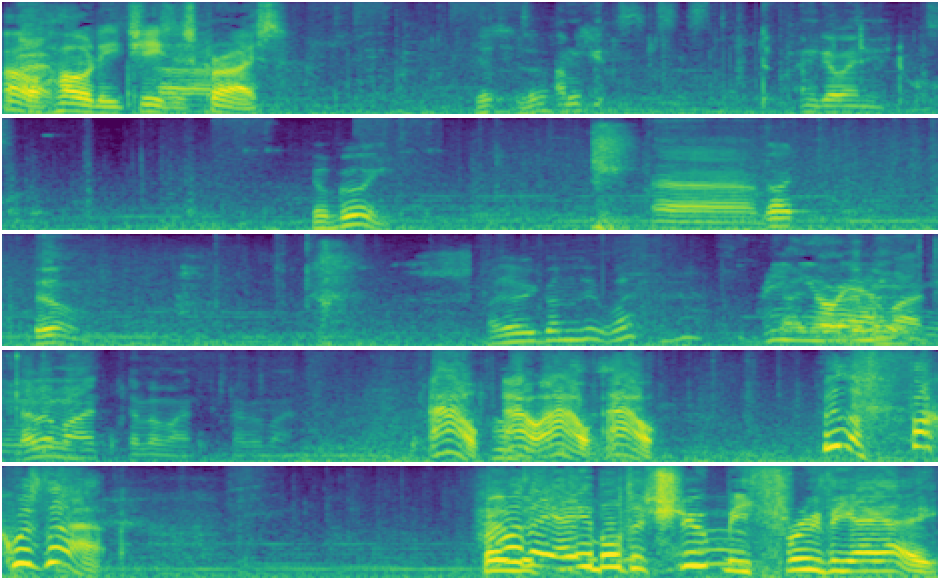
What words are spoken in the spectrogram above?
Oh, holy Jesus Uh, Christ. Yes, hello. I'm. I'm going. You're going. Uh, Right. Boom. What are you gonna do? What? Bring Yeah, your never mind. Never mind. Never mind. Never mind. Ow, ow, ow, ow. Who the fuck was that? How are they able to shoot me through the AA?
